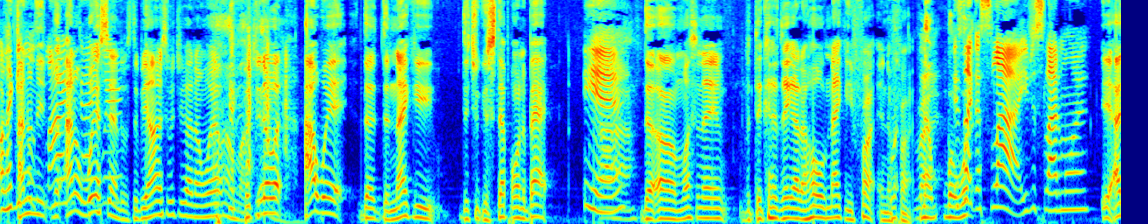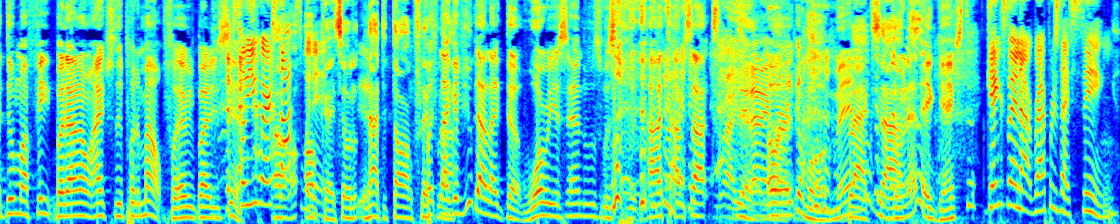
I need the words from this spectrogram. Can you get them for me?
Or like I don't need. slides I don't you wear sandals. To be honest with you, I don't wear. Oh, them. my but you know what? I wear the the Nike that you can step on the back. Yeah. The um, what's the name? But because they got a whole Nike front in the front. Now, but it's what, like a slide. You just slide them on. Yeah, I do my feet, but I don't actually put them out for everybody to see. So you wear oh, socks with okay, it. so not the thong flip but like if you got like the warrior sandals with, with high top socks, Right, yeah, that ain't oh, working. like, come on, man, Black Don't be doing socks. that ain't gangster. Gangster or not, rappers that sing.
